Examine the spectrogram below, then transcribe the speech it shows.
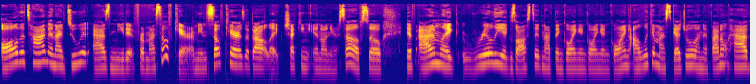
all the time and I do it as needed for my self care. I mean, self care is about like checking in on yourself. So if I'm like really exhausted and I've been going and going and going, I'll look at my schedule and if I don't have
